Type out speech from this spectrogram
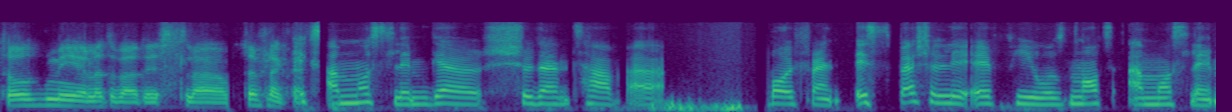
told me a lot about Islam, stuff like that. A Muslim girl shouldn't have a boyfriend, especially if he was not a Muslim.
